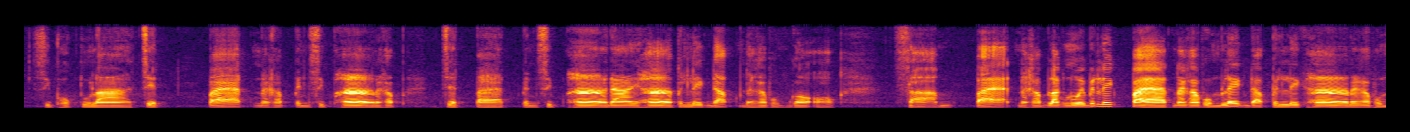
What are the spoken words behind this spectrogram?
16 ตุลา 78 นะครับ เป็น 15 นะครับ 78 เป็น 15 ได้ 5 เป็นเลขดับนะครับผม ก็ออก 3 8นะครับหลักหน่วยเป็นเลข8นะครับผมเลขดับเป็นเลข5นะครับผม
